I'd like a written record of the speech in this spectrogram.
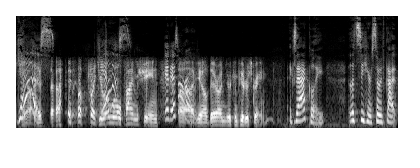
Yes, you know, it's, uh, it's, like your yes. own little time machine. It is, uh, you know, there on your computer screen. Exactly. Let's see here. So we've got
